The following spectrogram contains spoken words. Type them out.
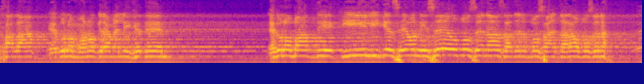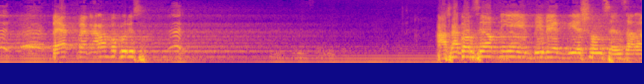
খালাক। এগুলো মনোগ্রামে লিখে দেন। এগুলো দিয়ে কি লিখেছে ও না না। প্যাক প্যাক, আরম্ভ করেছে আশা করছে আপনি বিবেক দিয়ে শুনছেন, যারা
